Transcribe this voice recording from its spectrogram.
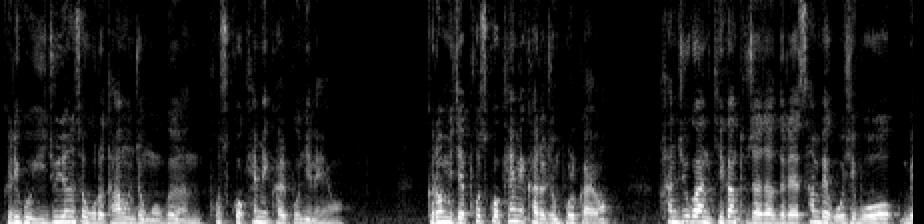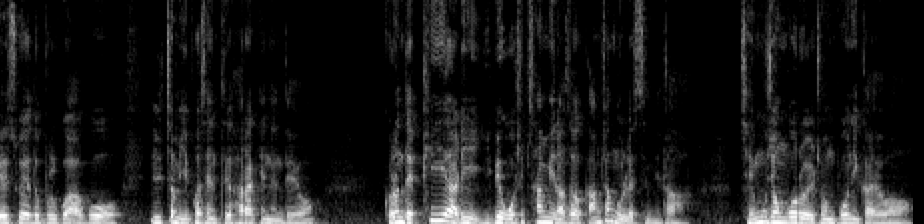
그리고 2주 연속으로 담은 종목은 포스코 케미칼 뿐이네요. 그럼 이제 포스코 케미칼을 좀 볼까요? 한 주간 기관 투자자들의 355억 매수에도 불구하고 1.2% 하락했는데요. 그런데 PER이 253이라서 깜짝 놀랐습니다. 재무 정보를 좀 보니까요.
